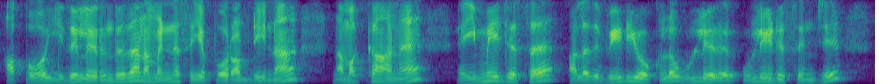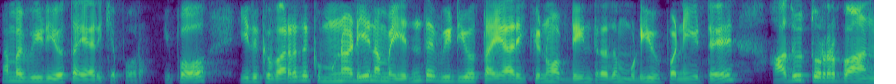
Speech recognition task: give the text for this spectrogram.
அப்போது இதிலிருந்து தான் நம்ம என்ன செய்ய போகிறோம் அப்படின்னா நமக்கான இமேஜஸை அல்லது வீடியோக்குள்ளே உள்ளீடு உள்ளீடு செஞ்சு நம்ம வீடியோ தயாரிக்க போகிறோம் இப்போது இதுக்கு வர்றதுக்கு முன்னாடியே நம்ம எந்த வீடியோ தயாரிக்கணும் அப்படின்றத முடிவு பண்ணிக்கிட்டு அது தொடர்பான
